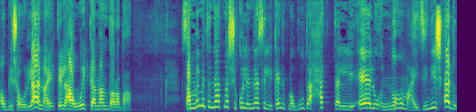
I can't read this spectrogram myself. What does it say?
أو بيشاور لها إنه هيقتلها وكمان ضربها. صممت إنها تمشي كل الناس اللي كانت موجودة حتى اللي قالوا إنهم عايزين يشهدوا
